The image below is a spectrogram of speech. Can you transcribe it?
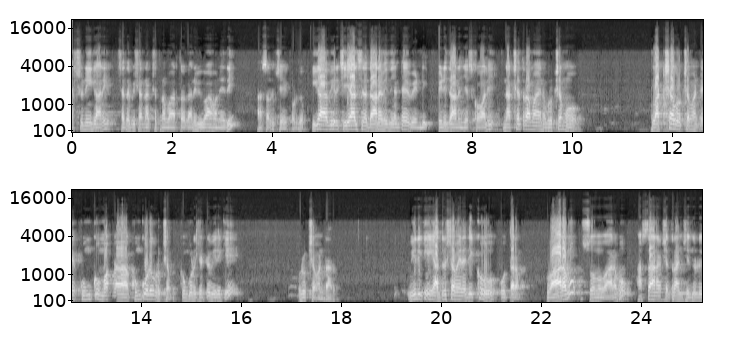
అశ్విని కానీ శతభిష నక్షత్రం వారితో కానీ వివాహం అనేది అసలు చేయకూడదు. ఇక వీరు చేయాల్సిన దానం ఏంటి అంటే వెండి. వెండి దానం చేసుకోవాలి. నక్షత్రమైన వృక్షము ప్లక్ష వృక్షం అంటే కుంకుమ కుంకుడు వృక్షం. కుంకుడు చెట్టు వీరికి వృక్షం అంటారు. వీరికి అదృష్టమైన దిక్కు ఉత్తరం. వారము సోమవారము హస్త నక్షత్రాన్ని చంద్రుడు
